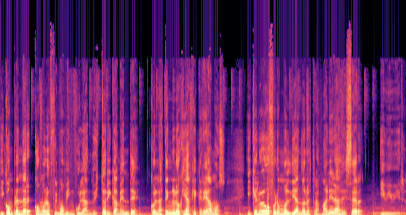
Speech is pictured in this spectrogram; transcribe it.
y comprender cómo nos fuimos vinculando históricamente con las tecnologías que creamos y que luego fueron moldeando nuestras maneras de ser y vivir.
